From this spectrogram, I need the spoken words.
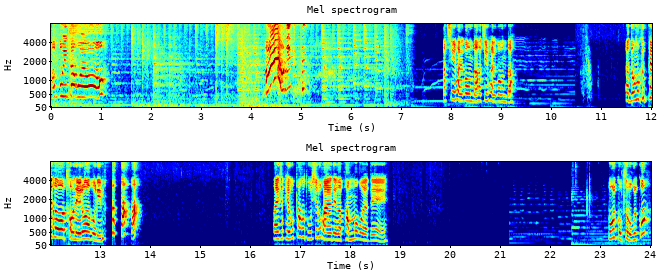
안 보인다고요. 아침이 밝아온다. 아침이 밝아온다. 야, 너무 급해서 더 내려와 버림. 나 이제 배고파서 도시로 가야 돼. 나 밥 먹어야 돼. 먹을 거 없어, 먹을 거?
